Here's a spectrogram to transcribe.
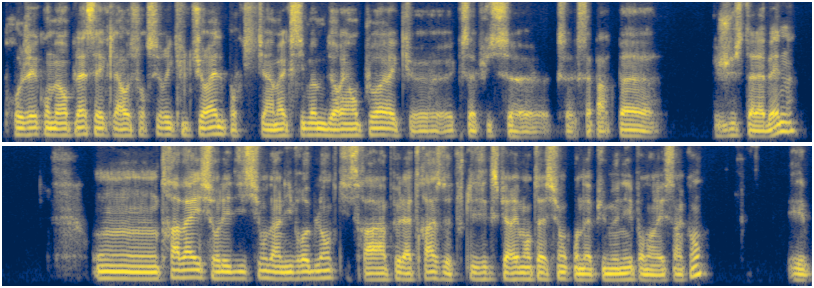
Projet qu'on met en place avec la ressourcerie culturelle pour qu'il y ait un maximum de réemploi et que, que ça puisse, que ça, que ça parte pas juste à la benne. On travaille sur l'édition d'un livre blanc qui sera un peu la trace de toutes les expérimentations qu'on a pu mener pendant les cinq ans. Et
